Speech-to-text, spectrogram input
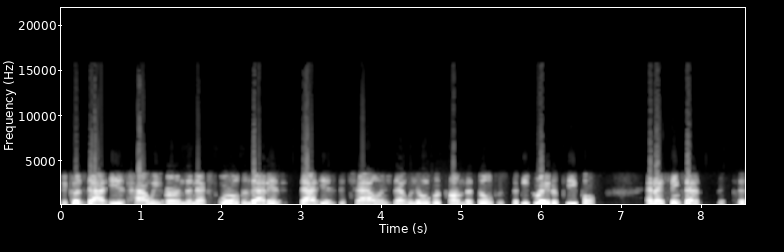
because that is how we earn the next world, and that is that is the challenge that we overcome that builds us to be greater people. And I think that the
